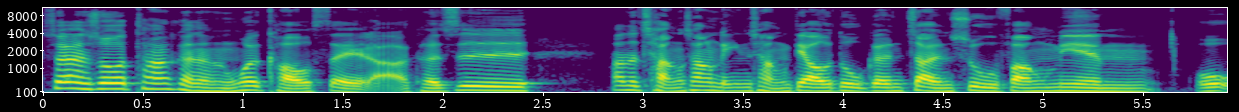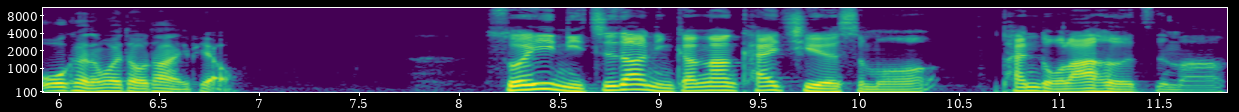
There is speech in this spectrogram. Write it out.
虽然说他可能很会考赛啦，可是他的场上临场调度跟战术方面，我我可能会投他一票。所以你知道你刚刚开启了什么潘朵拉盒子吗？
